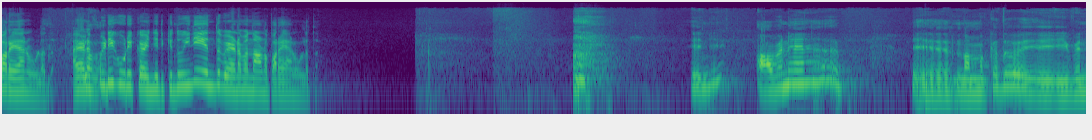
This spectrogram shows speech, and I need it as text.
പറയാനുള്ളത്? അയാളെ പിടികൂടി കഴിഞ്ഞിരിക്കുന്നു ഇനി എന്ത് വേണമെന്നാണ് പറയാനുള്ളത്? ഇനി അവന് നമുക്കിത് ഈവൻ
